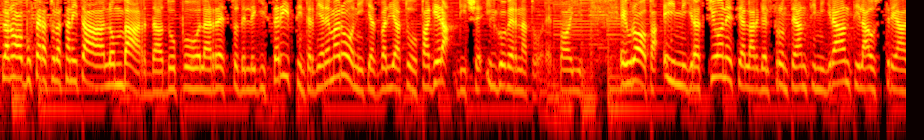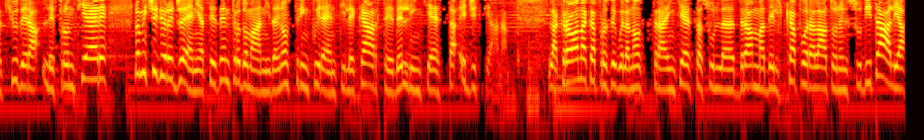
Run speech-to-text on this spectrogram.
La nuova bufera sulla sanità lombarda. Dopo l'arresto del leghista Rizzi interviene Maroni. Chi ha sbagliato pagherà, dice il governatore. Poi Europa e immigrazione. Si allarga il fronte antimigranti. L'Austria chiuderà le frontiere. L'omicidio Regeni attesa entro domani dai nostri inquirenti le carte dell'inchiesta egiziana. La cronaca prosegue la nostra inchiesta sul dramma del caporalato nel sud Italia.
